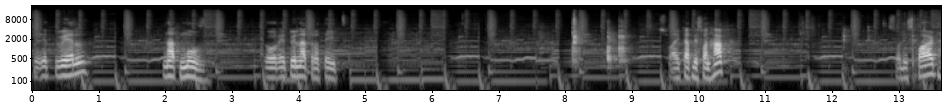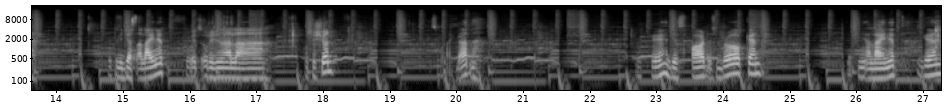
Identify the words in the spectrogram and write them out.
so it will not move or it will not rotate. I cut this one half. So this part, let me just align it to its original uh, position. So like that. Okay, this part is broken let me align it again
